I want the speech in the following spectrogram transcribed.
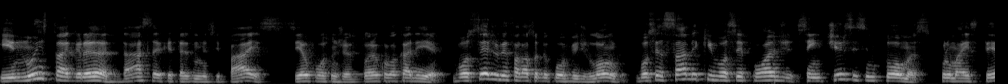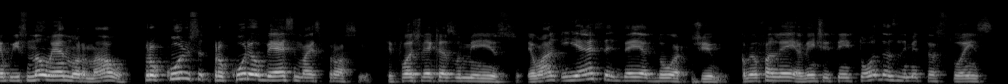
E no Instagram das secretarias municipais, se eu fosse um gestor, eu colocaria: Você já ouviu falar sobre Covid longo? Você sabe que você pode sentir esses sintomas por mais tempo, isso não é normal? Procure, procure o OBS mais próximo. Se for tiver que resumir isso. Eu, e essa é a ideia do artigo. Como eu falei, a gente tem todas as limitações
